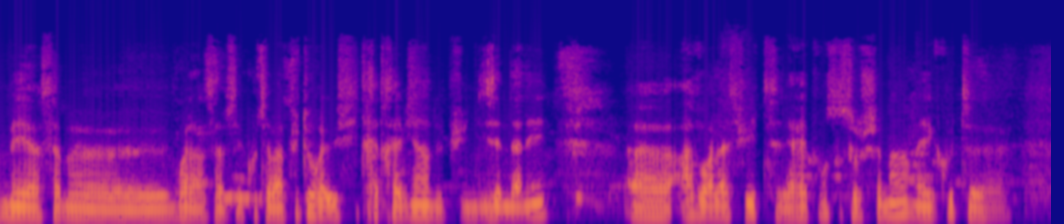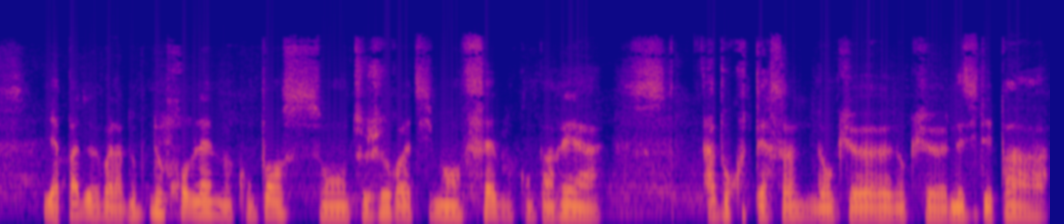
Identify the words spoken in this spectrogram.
mais ça me voilà, ça, écoute, ça va plutôt réussi très très bien depuis une dizaine d'années. Euh, à voir la suite, les réponses sur le chemin, mais écoute, il n'y a pas de voilà, nos problèmes qu'on pense sont toujours relativement faibles comparés à à beaucoup de personnes. Donc, euh, donc euh, n'hésitez pas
